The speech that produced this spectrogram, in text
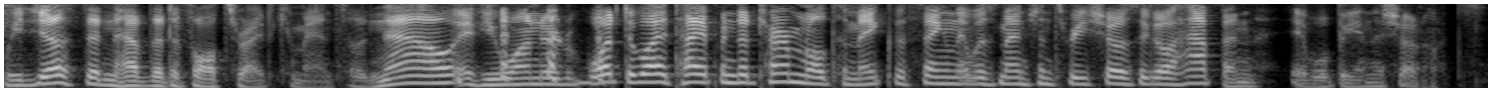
We just didn't have the defaults write command. So now, if you wondered, what do I type into terminal to make the thing that was mentioned three shows ago happen, it will be in the show notes.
